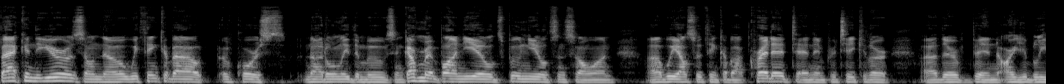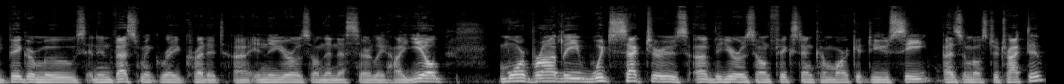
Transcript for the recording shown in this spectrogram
Back in the Eurozone, though, we think about, of course, not only the moves in government bond yields, bund yields, and so on. Uh, we also think about credit, and in particular, uh, there have been arguably bigger moves in investment grade credit uh, in the Eurozone than necessarily high yield. More broadly, which sectors of the Eurozone fixed income market do you see as the most attractive?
